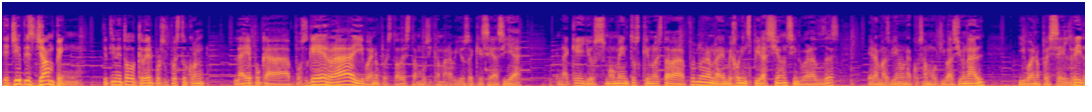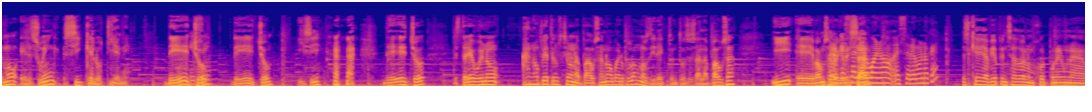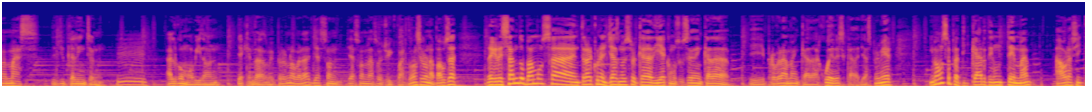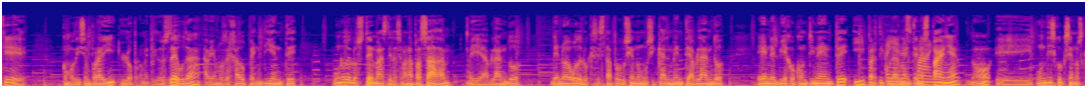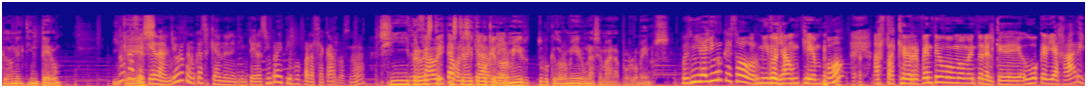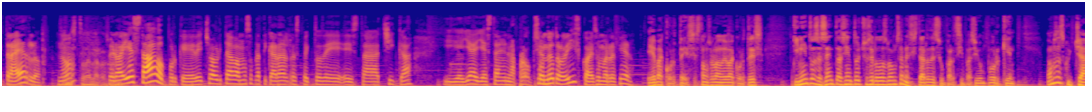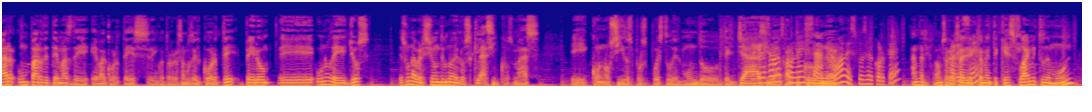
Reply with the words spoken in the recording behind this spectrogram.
The Jeep is Jumping, que tiene todo que ver, por supuesto, con la época posguerra y bueno, pues toda esta música maravillosa que se hacía en aquellos momentos que no estaba, pues no eran la mejor inspiración, sin lugar a dudas, era más bien una cosa motivacional y bueno, pues el ritmo, el swing sí que lo tiene. De hecho, sí. de hecho, y sí, de hecho, estaría bueno. Ah, no, pero ya tenemos que hacer una pausa. No, bueno, pues vámonos directo entonces a la pausa y eh, vamos a ¿Pero que regresar. estaría bueno, estaría bueno qué? Es que había pensado a lo mejor poner una más de Duke Ellington, Mm, algo movidón, ya que andabas muy, pero no, ¿verdad? Ya son, ya son las ocho y cuarto. Vamos a hacer una pausa. Regresando, vamos a entrar con el jazz nuestro cada día, como sucede en cada eh, programa, en cada jueves, cada Jazz Premier, y vamos a platicar de un tema. Ahora sí que, como dicen por ahí, lo prometido es deuda. Habíamos dejado pendiente uno de los temas de la semana pasada, eh, hablando de nuevo de lo que se está produciendo musicalmente, hablando en el viejo continente y particularmente en España. España, ¿no? Eh, un disco que se nos quedó en el tintero y nunca que se es quedan, yo creo que nunca se quedan en el tintero, siempre hay tiempo para sacarlos, ¿no? sí, Entonces, pero este, ahorita, este bueno, sí que tuvo que dormir, tuvo que dormir una semana por lo menos. Pues mira, yo creo que he estado dormido ya un tiempo, hasta que de repente hubo un momento en el que hubo que viajar y traerlo, ¿no? Tienes toda la razón. Pero ahí he estado, porque de hecho ahorita vamos a platicar al respecto de esta chica y ella ya está en la producción de otro disco, a eso me refiero. Eva Cortés, estamos hablando de Eva Cortés. 560-10802, vamos a necesitar de su participación porque vamos a escuchar un par de temas de Eva Cortés en cuanto regresamos del corte, pero eh, uno de ellos es una versión de uno de los clásicos más eh, conocidos, por supuesto, del mundo del jazz y de la Regresamos con parte esa. ¿no? Después del corte. Ándale, vamos a regresar ¿Parece? directamente, que es Fly Me to the Moon,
